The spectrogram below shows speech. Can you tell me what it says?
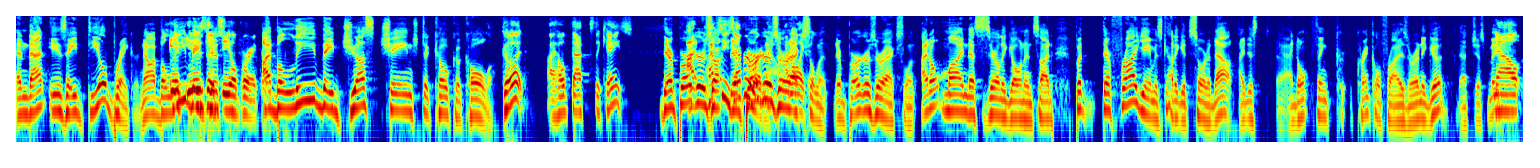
and that is a deal breaker. Now, I It believe they is a just, deal breaker. I believe they just changed to Coca Cola. Good. I hope that's the case. Their burgers are Pepsi's their burgers now. Are don't like excellent. Their burgers are excellent. I don't mind necessarily going inside, but their fry game has got to get sorted out. I just I don't think cr- crinkle fries are any good. That's just me. Now,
